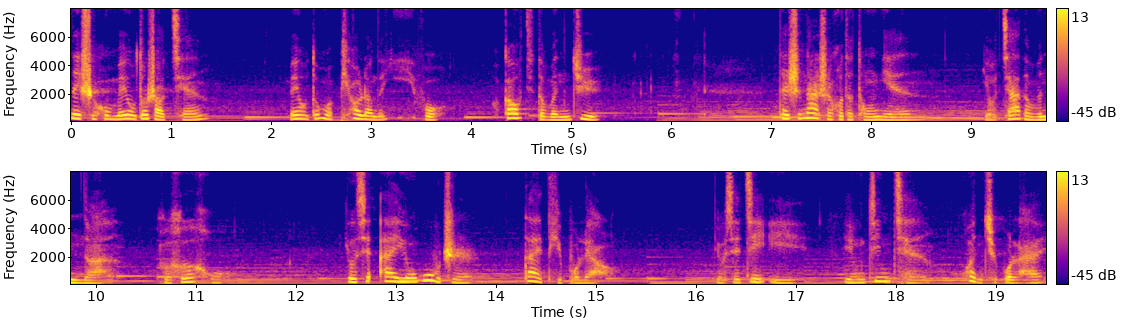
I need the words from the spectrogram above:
那时候没有多少钱，没有多么漂亮的衣服和高级的文具，但是那时候的童年，有家的温暖和呵护，有些爱用物质代替不了，有些记忆也用金钱换取不来。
